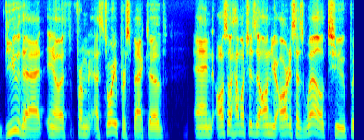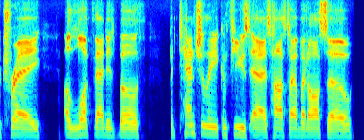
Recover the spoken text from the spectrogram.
view that, you know, from a story perspective, and also how much is it on your artist as well to portray a look that is both potentially confused as hostile, but also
